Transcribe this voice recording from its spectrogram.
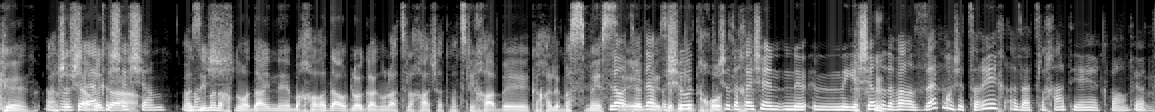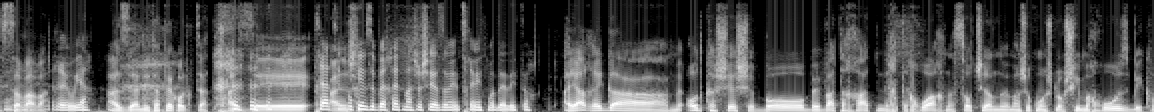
כן, אני אבל חושב שהיה שהרגע, קשה שם, ממש. אז אם אנחנו עדיין אה, בחרדה, עוד לא הגענו להצלחה שאת מצליחה ככה למסמס לא, אה, אתה יודע, פשוט. פשוט אחרי שניישר את הדבר הזה כמו שצריך, אז ההצלחה תהיה כבר הרבה יותר סבבה. אה, ראויה. אז אני אתאפק עוד קצת. אז תחיית סיפוקים זה בהחלט משהו שיזמים צריכים להתמודד איתו. היה רגע מאוד קשה שבו בבת אחת נחתכו ההכנסות שלנו במשהו כמו 30 אחוז בעקבות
